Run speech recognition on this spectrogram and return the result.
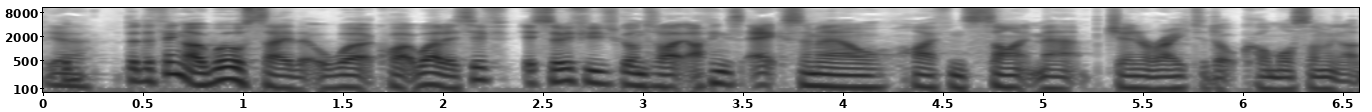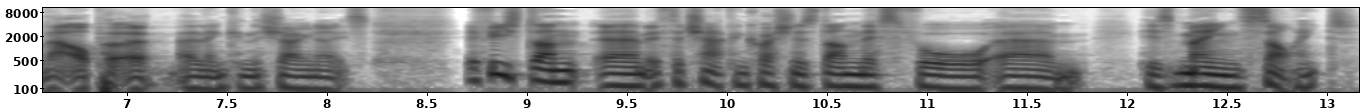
yeah. But, but the thing I will say that will work quite well is if so if you've gone to like I think it's xml hyphen sitemap generator.com or something like that. I'll put a, a link in the show notes. If he's done, um, if the chap in question has done this for um, his main site,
